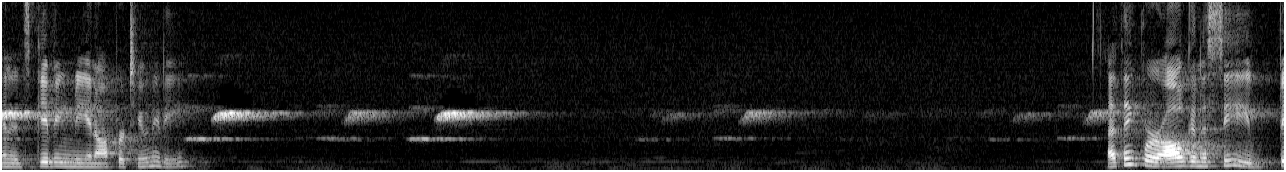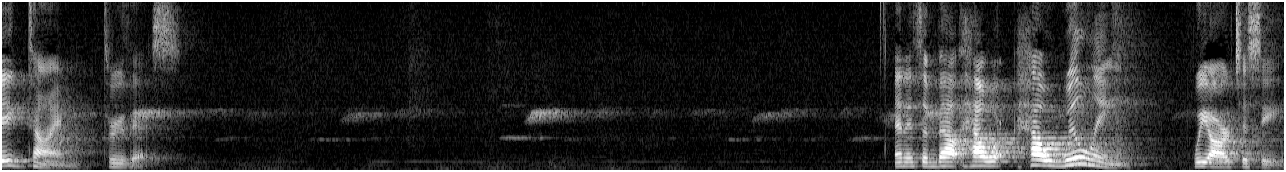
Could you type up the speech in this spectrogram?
And it's giving me an opportunity. I think we're all going to see big time through this. And it's about how, how willing we are to see.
